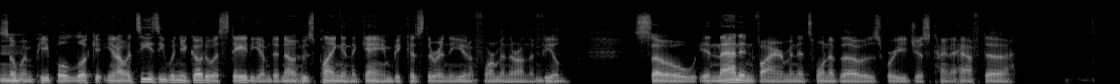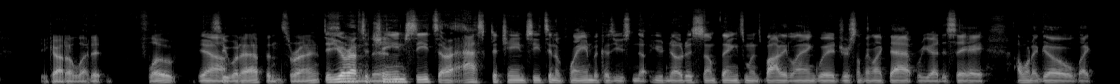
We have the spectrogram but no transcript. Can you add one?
So Mm. when people look at, you know, it's easy when you go to a stadium to know who's playing in the game because they're in the uniform and they're on the field. Mm-hmm. So in that environment, it's one of those where you just kind of have to, you got to let it float, Yeah. see what happens, right? Did you ever have to then- change seats or ask to change seats in a plane because you you noticed something, someone's body language or something like that, where you had to say, "Hey, I want to go like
